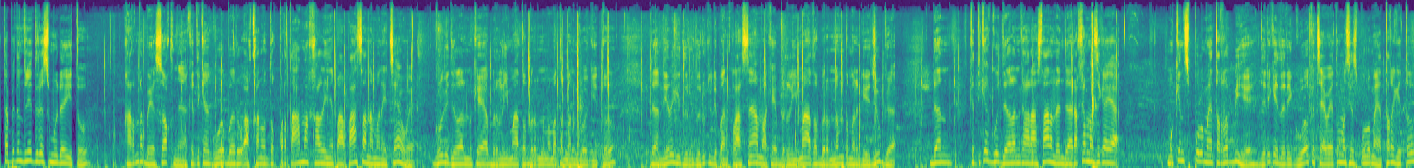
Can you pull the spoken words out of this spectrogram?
Tapi tentunya tidak semudah itu karena besoknya ketika gue baru akan untuk pertama kalinya papasan sama nih cewek Gue jalan kayak berlima atau berenam sama teman gue gitu Dan dia lagi duduk-duduk di depan kelasnya sama kayak berlima atau berenam teman dia juga. Dan ketika gue jalan ke arah sana dan jaraknya masih kayak mungkin 10 meter lebih ya Jadi kayak dari gue ke cewek itu masih 10 meter gitu.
